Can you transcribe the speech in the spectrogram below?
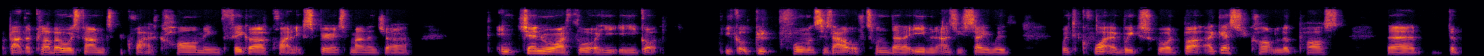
about the club. I always found him to be quite a calming figure, quite an experienced manager. In general, I thought he, he got he got good performances out of Tondela, even as you say, with with quite a weak squad. But I guess you can't look past the the,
